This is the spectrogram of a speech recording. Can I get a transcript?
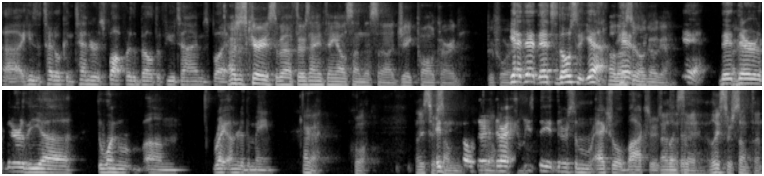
uh, he's a title contender, has fought for the belt a few times, but I was just curious about if there's anything else on this uh, Jake Paul card before. yeah, that, that's those. two- Yeah, Oh, those two. Okay. okay. yeah, they, Okay. they're they're the uh, the one um, right under the main. Okay, cool. At least there's It- some. oh, there, there, at least they, there's some actual boxers. I was gonna say, at least there's something.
